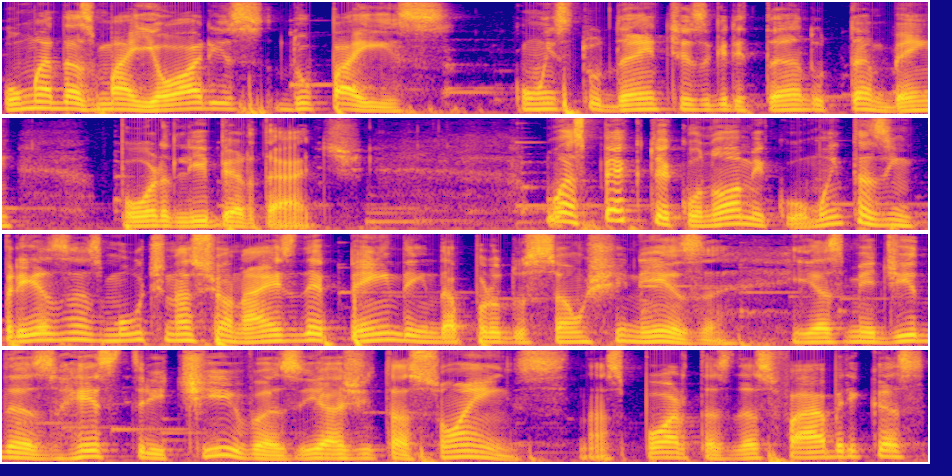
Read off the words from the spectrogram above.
uma das maiores do país, com estudantes gritando também por liberdade. No aspecto econômico, muitas empresas multinacionais dependem da produção chinesa e as medidas restritivas e agitações nas portas das fábricas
